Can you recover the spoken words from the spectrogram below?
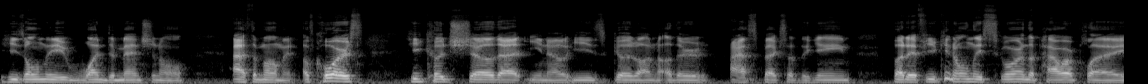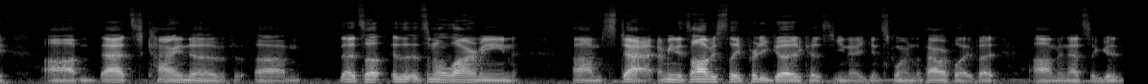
he's only one dimensional at the moment. Of course, he could show that you know he's good on other aspects of the game, but if you can only score in the power play, um, that's kind of um, that's a it's an alarming um, stat. I mean, it's obviously pretty good because you know you can score in the power play, but um, and that's a good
